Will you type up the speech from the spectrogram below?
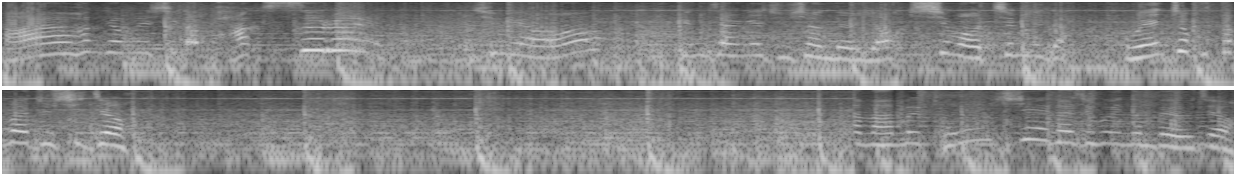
아 황정민 씨가 박수를 치며 등장해 주셨네요. 역시 멋집니다. 왼쪽부터 봐주시죠. 마음을 동시에 가지고 있는 배우죠.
